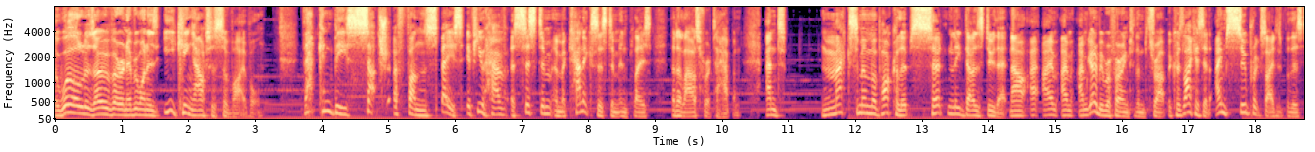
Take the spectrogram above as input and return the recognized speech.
the world is over, and everyone is eking out a survival that can be such a fun space if you have a system, a mechanic system in place that allows for it to happen. And Maximum Apocalypse certainly does do that. Now, I, am I'm, I'm going to be referring to them throughout because, like I said, I'm super excited for this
